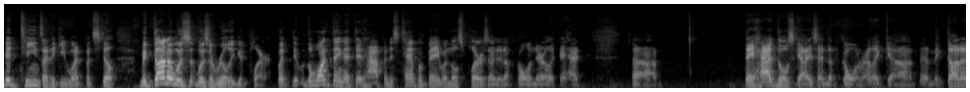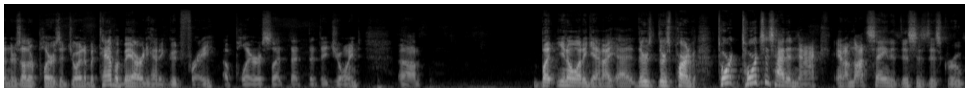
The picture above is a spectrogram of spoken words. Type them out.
Mid teens, I think he went, but still, McDonagh was was a really good player. But the, the one thing that did happen is Tampa Bay, when those players ended up going there, like they had, uh, they had those guys end up going right, like uh, McDonagh, and there's other players that joined them. But Tampa Bay already had a good fray of players that that, that they joined. Um, but you know what? Again, I uh, there's there's part of it. Tor- Torts has had a knack, and I'm not saying that this is this group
